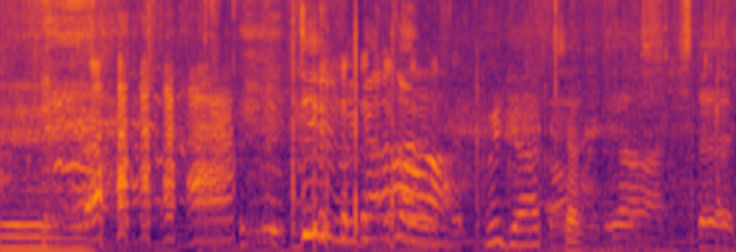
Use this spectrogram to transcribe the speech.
Dude, we got a doe. We got it. Oh my God, stud.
